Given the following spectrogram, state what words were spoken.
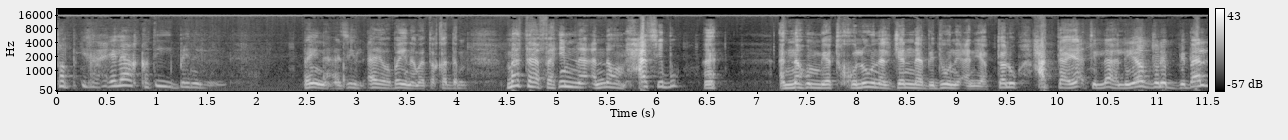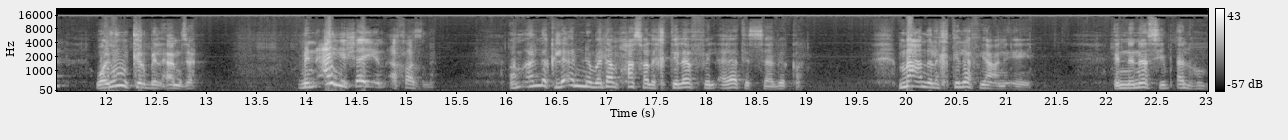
طب العلاقة دي بين. بين هذه الآية وبين ما تقدم. متى فهمنا أنهم حسبوا؟ أنهم يدخلون الجنة بدون أن يبتلوا حتى يأتي الله ليضرب ببل وينكر بالهمزة. من أي شيء أخذنا؟ أم قال لك لأن ما دام حصل اختلاف في الآيات السابقة. معنى الاختلاف يعني إيه؟ إن ناس يبقى لهم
